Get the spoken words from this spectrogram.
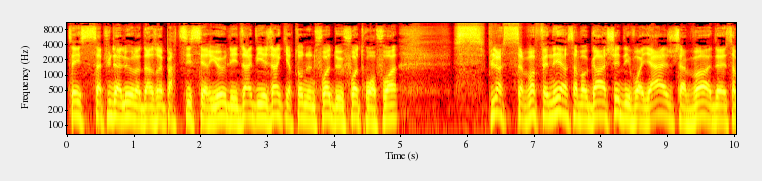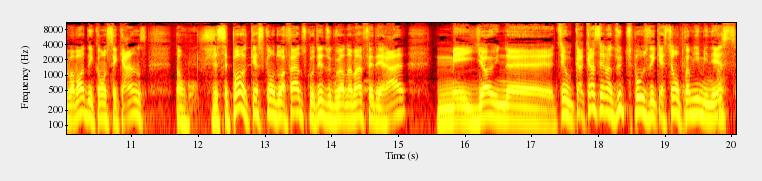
sais, ça pue d'allure là, dans un parti sérieux. Les gens, des gens qui retournent une fois, deux fois, trois fois. Puis là, ça va finir, ça va gâcher des voyages, ça va, de- ça va avoir des conséquences. Donc, je sais pas qu'est-ce qu'on doit faire du côté du gouvernement fédéral, mais il y a une, euh, tu sais, quand, quand c'est rendu que tu poses des questions au premier ministre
